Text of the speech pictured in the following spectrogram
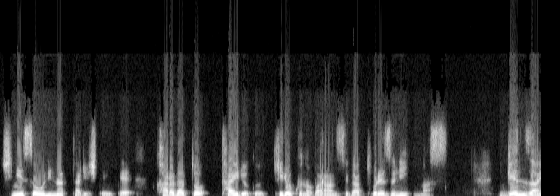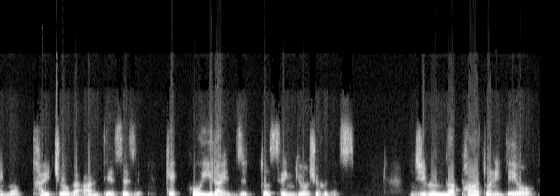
死にそうになったりしていて、体と体力、気力のバランスが取れずにいます。現在も体調が安定せず、結婚以来ずっと専業主婦です。自分がパートに出よう、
